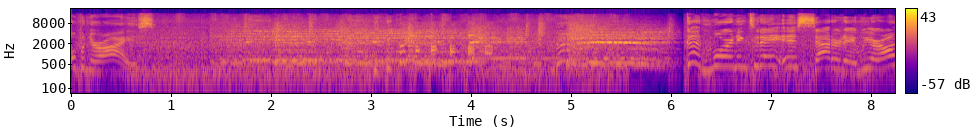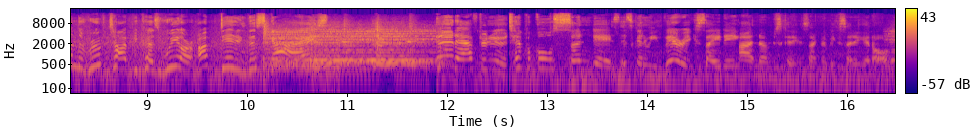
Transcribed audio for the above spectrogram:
open your eyes. Good morning. Today is Saturday. We are on the rooftop because we are updating the skies. Good afternoon. Typical Sundays. It's going to be very exciting. Uh, no, I'm just kidding. It's not going to be exciting at all. We're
